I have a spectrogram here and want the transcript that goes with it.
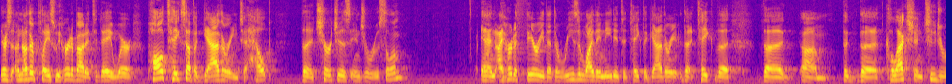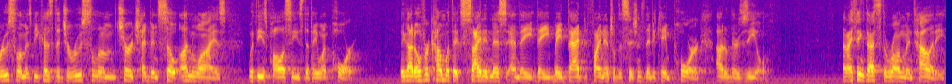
There's another place, we heard about it today, where Paul takes up a gathering to help the churches in Jerusalem and I heard a theory that the reason why they needed to take the gathering, the, take the, the, um, the, the collection to Jerusalem is because the Jerusalem church had been so unwise with these policies that they went poor. They got overcome with excitedness and they, they made bad financial decisions. They became poor out of their zeal. And I think that's the wrong mentality.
